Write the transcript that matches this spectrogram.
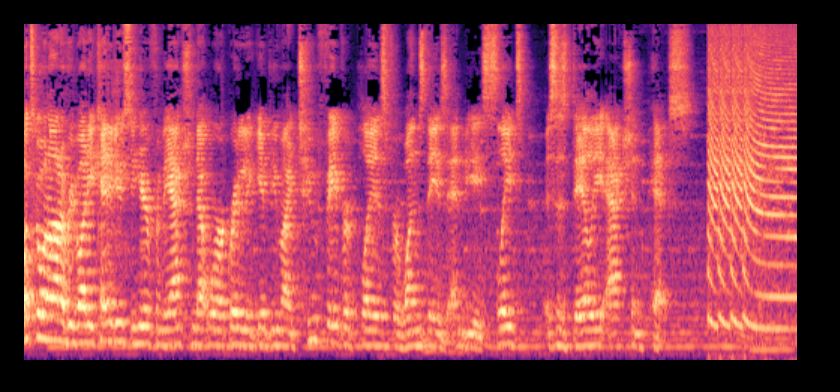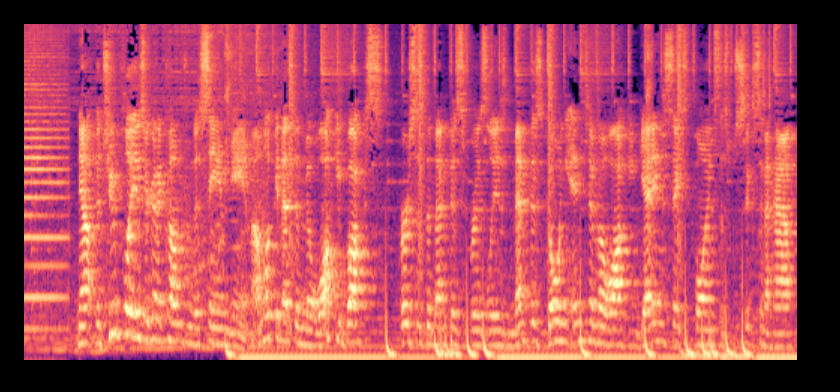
What's going on, everybody? Kenny Ducey here from the Action Network, ready to give you my two favorite plays for Wednesday's NBA slate. This is Daily Action Picks. Now, the two plays are going to come from the same game. I'm looking at the Milwaukee Bucks versus the Memphis Grizzlies. Memphis going into Milwaukee, getting six points. This was six and a half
